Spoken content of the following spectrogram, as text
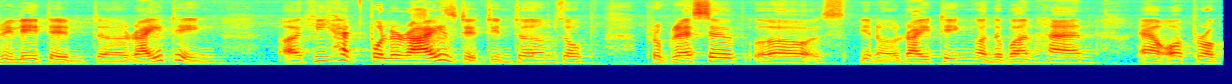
related uh, writing, uh, he had polarized it in terms of progressive uh, you know writing on the one hand uh, or prog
